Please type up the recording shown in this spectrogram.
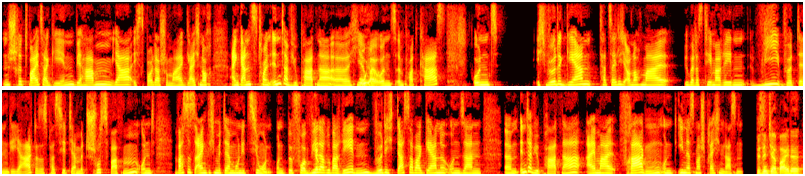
einen Schritt weiter gehen. Wir haben ja, ich spoiler schon mal, gleich noch einen ganz tollen Interviewpartner äh, hier oh ja. bei uns im Podcast. Und ich würde gern tatsächlich auch noch mal über das Thema reden, wie wird denn gejagt? Also es passiert ja mit Schusswaffen und was ist eigentlich mit der Munition? Und bevor wir ja. darüber reden, würde ich das aber gerne unseren ähm, Interviewpartner einmal fragen und ihn erstmal sprechen lassen. Wir sind ja beide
